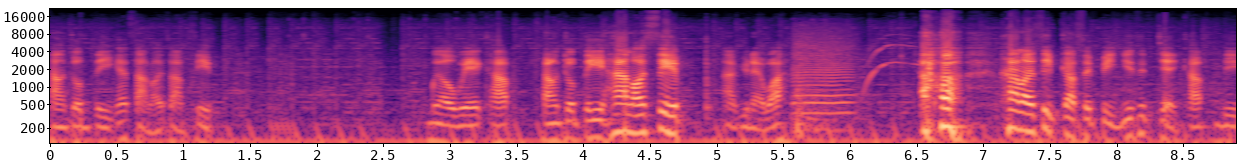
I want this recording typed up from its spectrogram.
ทางโจมตีแค่ 330 เมื่อเวครับพลังโจมตี 510อะอยู่ไหนวะ 510 กับสปีด 27 ครับ ดี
